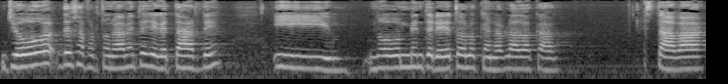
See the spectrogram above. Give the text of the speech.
Yo desafortunadamente llegué tarde y no me enteré de todo lo que han hablado acá. Estaba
